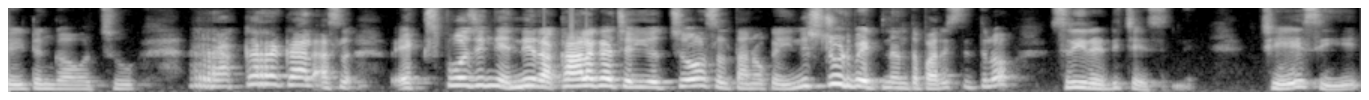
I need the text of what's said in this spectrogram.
చేయటం కావచ్చు. రకరకాల అసలు ఎక్స్పోజింగ్ ఎన్ని రకాలుగా చేయొచ్చో అసలు తను ఒక ఇన్స్టిట్యూట్ పెట్టినంత పరిస్థితిలో శ్రీరెడ్డి చేసింది. చేసి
